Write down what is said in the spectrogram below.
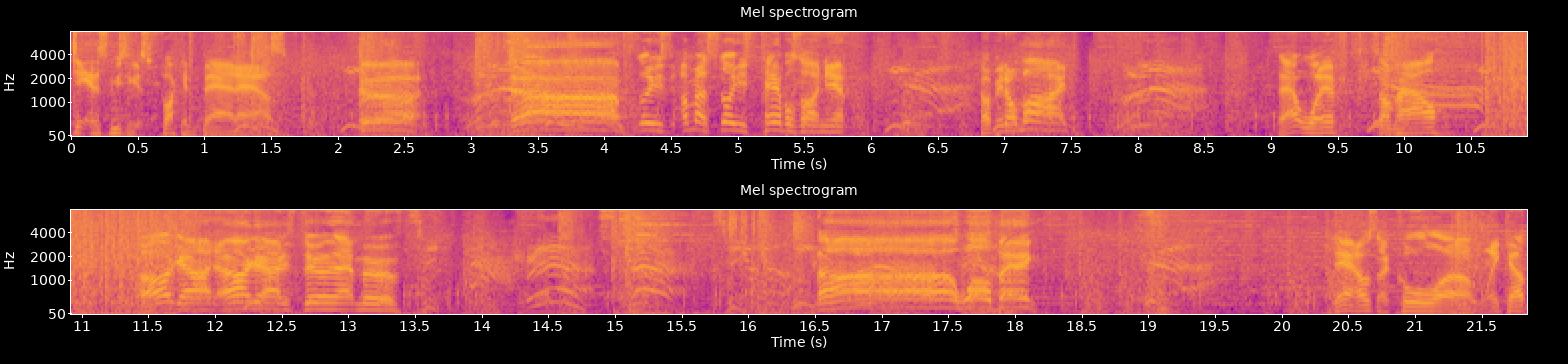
Damn, this music is fucking badass. Ugh. Ah, I'm, still use, I'm gonna still use tables on you. Hope you don't mind. That whiffed somehow. Oh god, oh god, he's doing that move. Ah, wall bang. Damn, that was a cool uh, wake up.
